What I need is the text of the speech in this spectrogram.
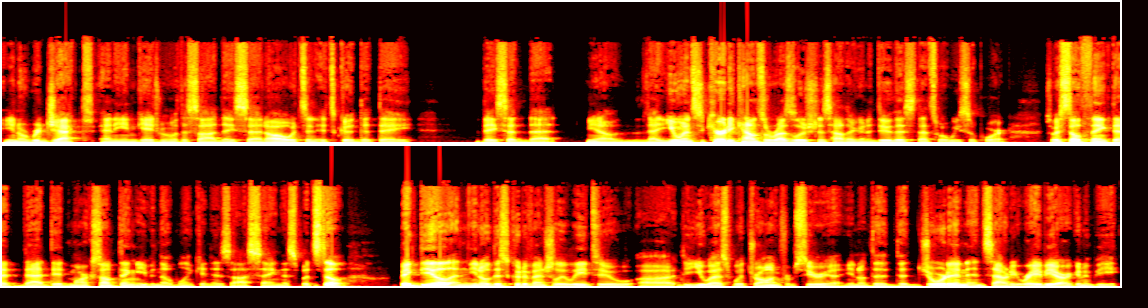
you know reject any engagement with Assad. They said, "Oh, it's it's good that they they said that you know that UN Security Council resolution is how they're going to do this. That's what we support." So I still think that that did mark something, even though Blinken is uh, saying this, but still big deal. And you know this could eventually lead to uh, the U.S. withdrawing from Syria. You know the the Jordan and Saudi Arabia are going to be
